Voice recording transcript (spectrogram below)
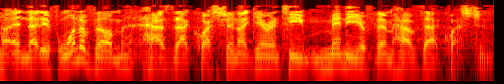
Uh, and that if one of them has that question, I guarantee many of them have that question.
